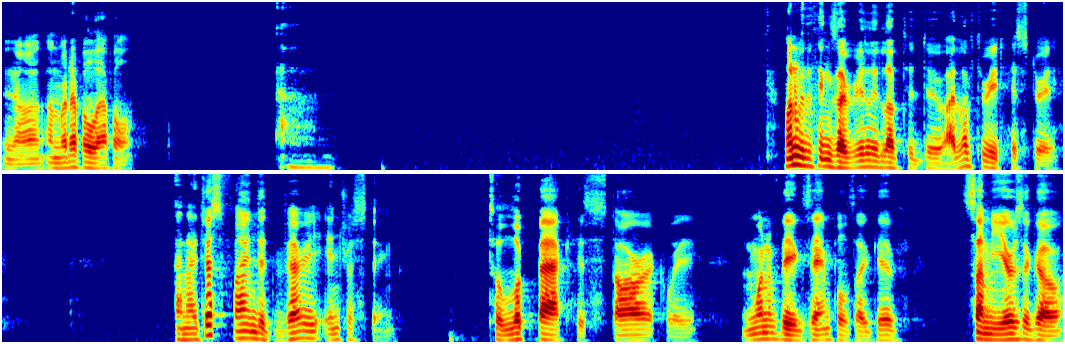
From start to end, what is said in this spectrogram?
you know, on whatever level. One of the things I really love to do, I love to read history. And I just find it very interesting to look back historically. And one of the examples I give some years ago,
